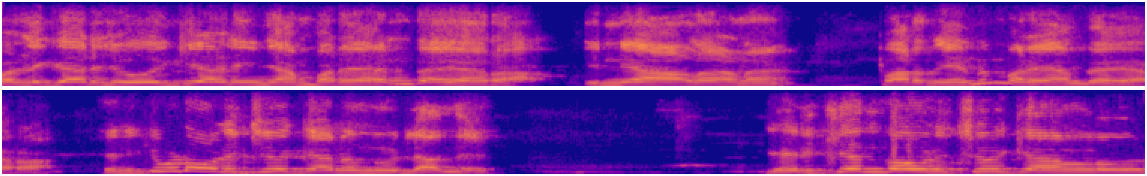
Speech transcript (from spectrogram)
പള്ളിക്കാർ ചോദിക്കുകയാണെങ്കിൽ ഞാൻ പറയാനും തയ്യാറാ. ഇന്ന ആളാണ് പറഞ്ഞതെന്നും പറയാൻ തയ്യാറാ. എനിക്കിവിടെ ഒളിച്ചു വെക്കാനൊന്നും ഇല്ലാന്നേ എനിക്കെന്താ ഒളിച്ചു വെക്കാനുള്ളത്?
